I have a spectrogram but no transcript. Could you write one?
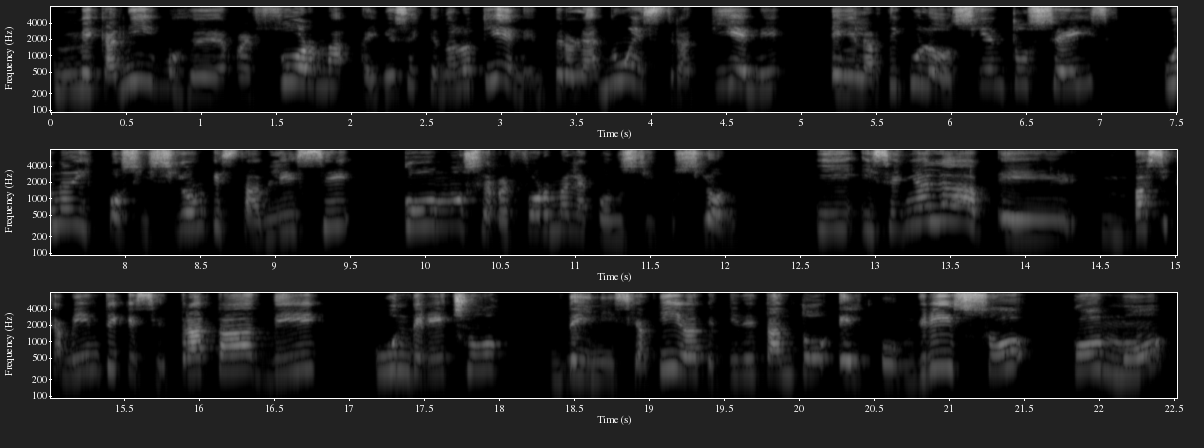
mecanismos de reforma, hay veces que no lo tienen, pero la nuestra tiene en el artículo 206 una disposición que establece cómo se reforma la constitución y, señala eh, básicamente que se trata de un derecho de iniciativa que tiene tanto el Congreso como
